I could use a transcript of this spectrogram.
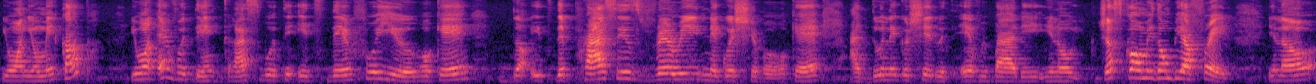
You want your makeup? You want everything. Grâce beauté it's there for you okay the, it, the price is very negotiable okay i do negotiate with everybody you know just call me don't be afraid you know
